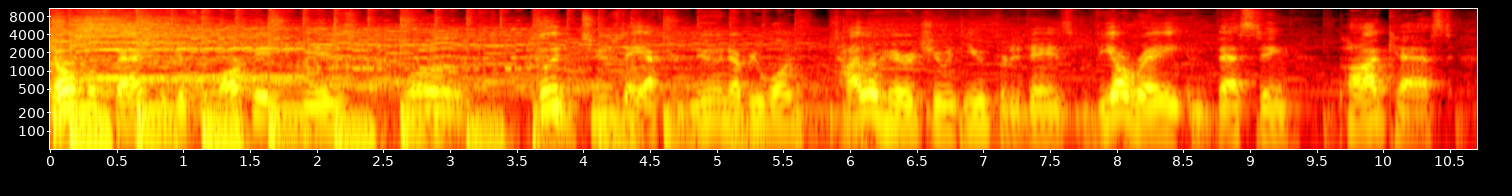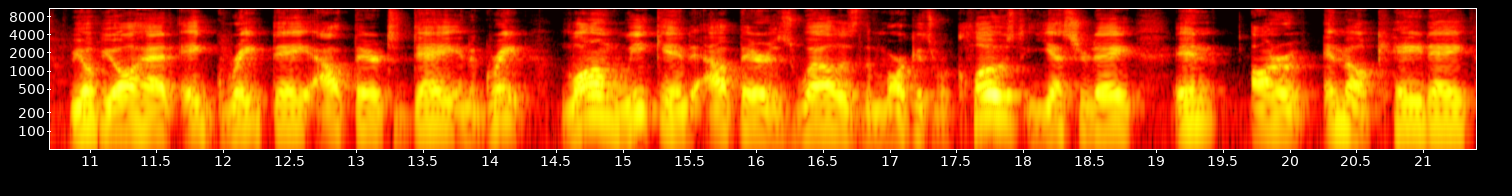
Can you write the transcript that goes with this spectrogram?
Don't look back because the market is closed. Good Tuesday afternoon, everyone. Tyler Herriage here with you for today's VRA Investing podcast. We hope you all had a great day out there today and a great long weekend out there as well as the markets were closed yesterday in honor of MLK Day.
